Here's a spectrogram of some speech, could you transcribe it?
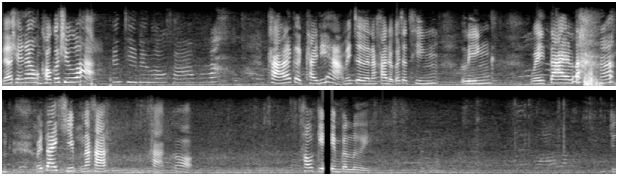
แล้วชแนลของเขาก็ชื่อว่าเป็นจีหนึ่งสองสามอะค่ะถ้าเกิดใครที่หาไม่เจอนะคะ เดี๋ยวก็จะทิ้งลิงก์ไว้ใต้ล่าง ไว้ใต้คลิปนะคะ ค่ะก็ เข้าเกมกันเลยจื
